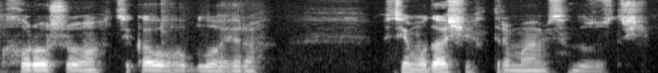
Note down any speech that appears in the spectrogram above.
хорошого, цікавого блогера. Всім удачі, тримаємося, до зустрічі.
